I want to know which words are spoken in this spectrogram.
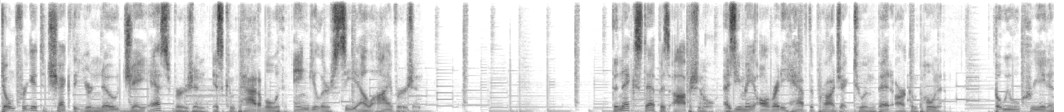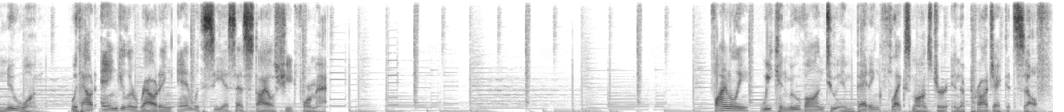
Don't forget to check that your Node.js version is compatible with Angular CLI version. The next step is optional as you may already have the project to embed our component, but we will create a new one without Angular routing and with CSS style sheet format. Finally, we can move on to embedding FlexMonster in the project itself.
